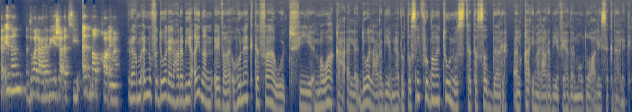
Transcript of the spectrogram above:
فإذا الدول العربية جاءت في أدنى القائمة. رغم أنه في الدول العربية أيضا إيفا هناك تفاوت في مواقع الدول العربية من هذا التصنيف ربما تونس تتصدر القائمة العربية في هذا الموضوع أليس كذلك؟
